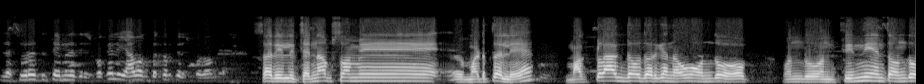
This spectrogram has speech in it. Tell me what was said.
ಇಲ್ಲ ಶಿವರಾತ್ರಿ ಟೈಮಲ್ಲಿ ತಿರ್ಸ್ಬೇಕು ಇಲ್ಲ ಯಾವಾಗ ಬೇಕಾದ್ರೂ ತಿರ್ಸ್ಬೋದು ಅಂತ? ಸರ್ ಇಲ್ಲಿ ಚೆನ್ನಪ್ಪ ಸ್ವಾಮಿ ಮಠದಲ್ಲಿ ಮಕ್ಕಳಾಗ್ದವ್ರಿಗೆ ನಾವು ಒಂದು ಒಂದು ಒಂದು ತಿನ್ನಿ ಅಂತ ಒಂದು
